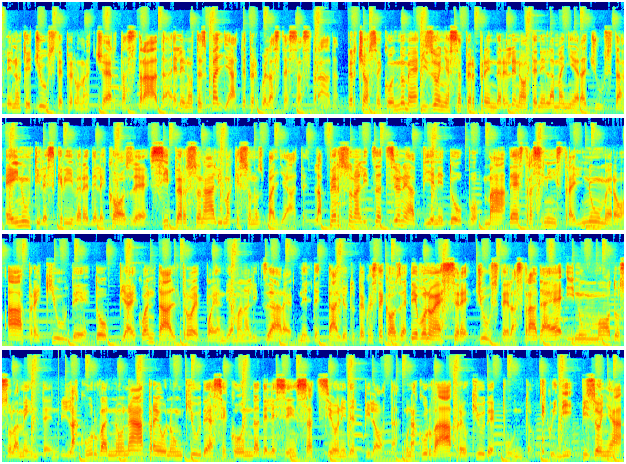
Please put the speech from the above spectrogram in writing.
Le note giuste per una certa strada e le note sbagliate per quella stessa strada. Perciò secondo me bisogna saper prendere le note nella maniera giusta. È inutile scrivere delle cose sì personali ma che sono sbagliate. La personalizzazione avviene dopo, ma destra-sinistra il numero apre, chiude, doppia e quant'altro e poi andiamo a analizzare nel dettaglio tutte queste cose, devono essere giuste. La strada è in un modo solamente. La curva non apre o non chiude a seconda delle sensazioni del pilota. Una curva apre o chiude, punto. E quindi bisogna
